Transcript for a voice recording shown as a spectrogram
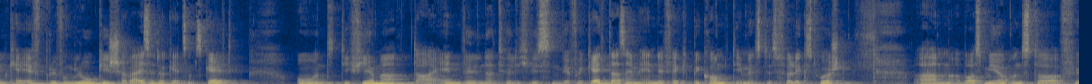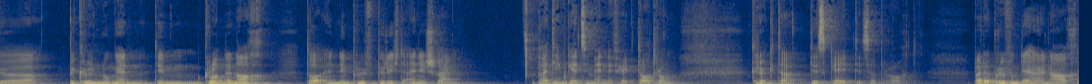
MKF-Prüfung, logischerweise, da geht es ums Geld. Und die Firma, da N will natürlich wissen, wie viel Geld das im Endeffekt bekommt, dem ist das völlig wurscht, ähm, was wir uns da für Begründungen dem Grunde nach da in den Prüfbericht einschreiben. Bei dem geht es im Endeffekt darum, kriegt er das Geld, das er braucht. Bei der Prüfung der Höhe nach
